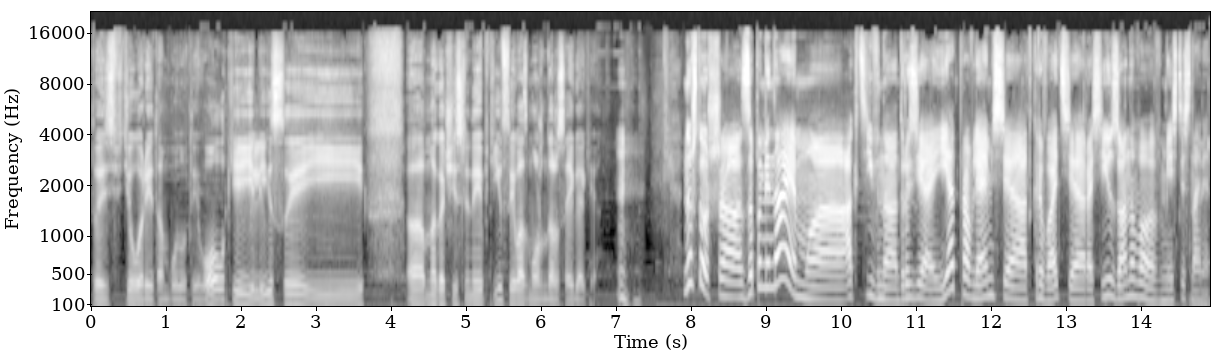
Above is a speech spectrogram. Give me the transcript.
То есть в теории там будут и волки, и лисы, и э, многочисленные птицы, и, возможно, даже сайгаки. Мгм. Ну что ж, а, запоминаем а, активно, друзья, и отправляемся открывать а, Россию заново вместе с нами.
